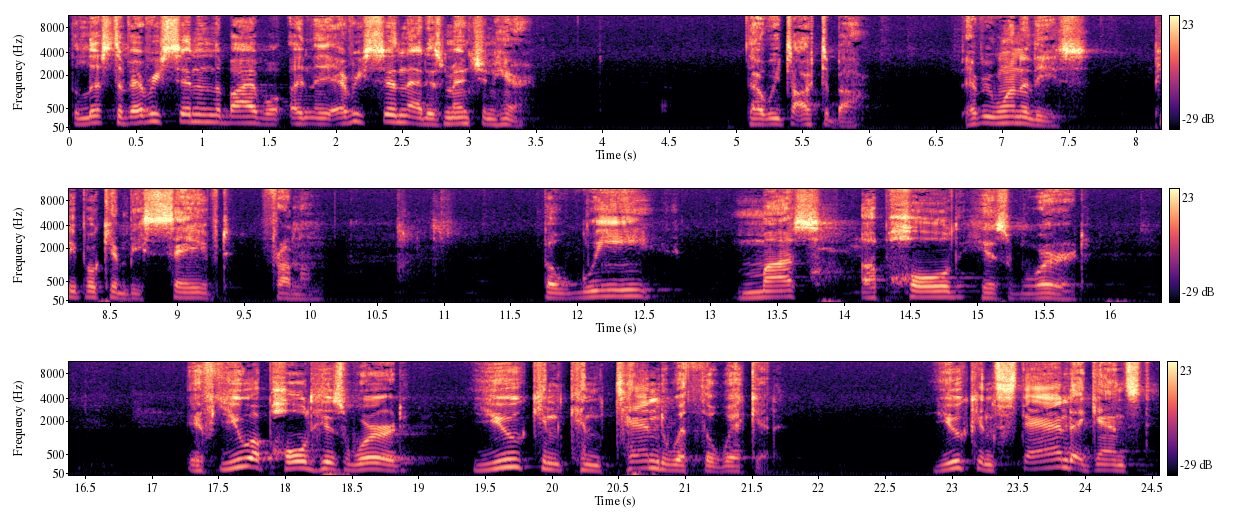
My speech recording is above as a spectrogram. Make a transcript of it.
the list of every sin in the Bible, and every sin that is mentioned here that we talked about. Every one of these people can be saved from them. But we must uphold his word. If you uphold his word, you can contend with the wicked. You can stand against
